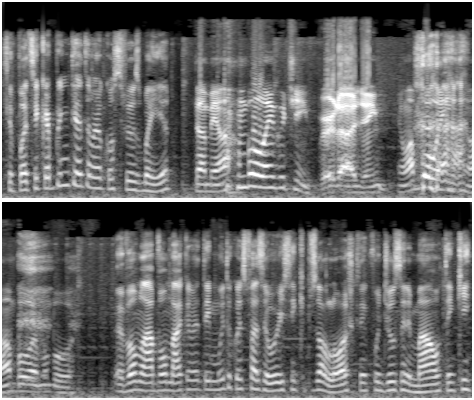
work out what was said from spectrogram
Você pode ser carpinteiro também, construir os banheiros. Também é uma boa, hein, Gutinho? Verdade, hein? É uma boa, hein? É uma boa, é uma boa. Mas vamos lá, vamos lá, que tem muita coisa pra fazer hoje. Tem que ir pro zoológico, tem que fundir os animais, tem que...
